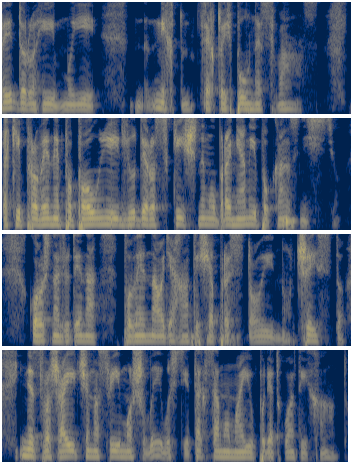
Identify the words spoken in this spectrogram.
ви, дорогі мої, ніхто, це хтось був не з вас. Такі провини поповнюють люди розкішним убранням і показністю. Кожна людина повинна одягатися пристойно, чисто і, незважаючи на свої можливості, так само має упорядкувати хату.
